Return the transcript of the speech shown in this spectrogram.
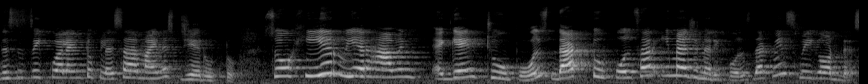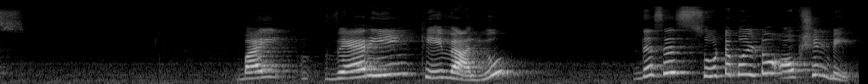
this is equivalent to plus or minus j root 2. So, here we are having again two poles that two poles are imaginary poles that means we got this. By varying k value this is suitable to option B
